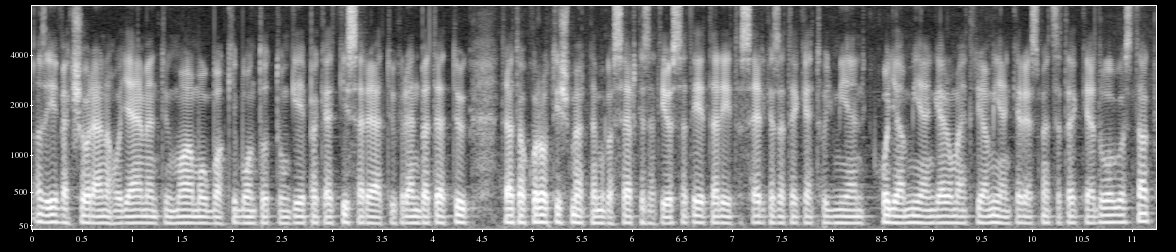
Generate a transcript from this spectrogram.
az évek során, ahogy elmentünk malmokba, kibontottunk gépeket, kiszereltük, rendbe tettük, tehát akkor ott ismertem meg a szerkezeti összetételét, a szerkezeteket, hogy milyen, hogyan, milyen geometria, milyen keresztmetszetekkel dolgoztak.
